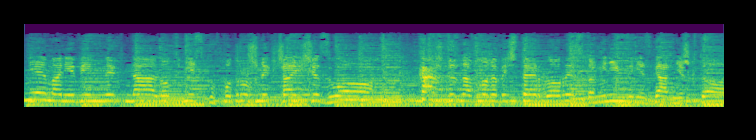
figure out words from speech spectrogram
Nie ma niewinnych na lotnisku, w podróżnych czai się zło. Każdy z nas może być terrorystą i nigdy nie zgadniesz kto.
